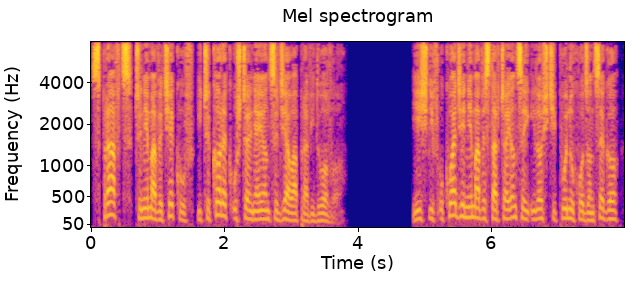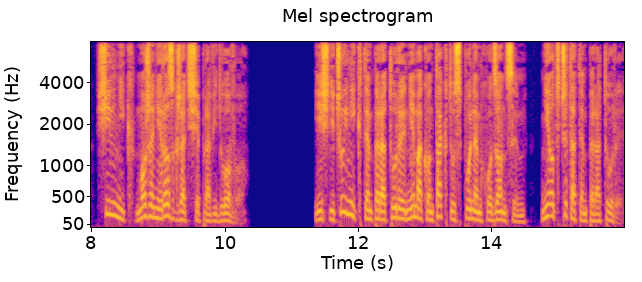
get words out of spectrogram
Sprawdź, czy nie ma wycieków i czy korek uszczelniający działa prawidłowo. Jeśli w układzie nie ma wystarczającej ilości płynu chłodzącego, silnik może nie rozgrzać się prawidłowo. Jeśli czujnik temperatury nie ma kontaktu z płynem chłodzącym, nie odczyta temperatury.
